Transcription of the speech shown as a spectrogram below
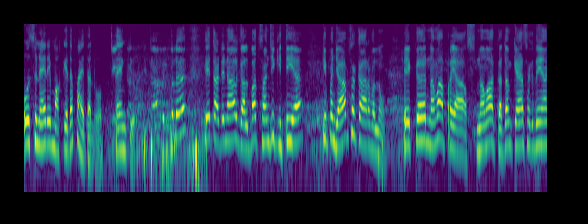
ਉਹ ਸੁਨਹਿਰੇ ਮੌਕੇ ਦਾ ਫਾਇਦਾ ਲਓ ਥੈਂਕ ਯੂ ਜੀ। ਤਾਂ ਬਿਲਕੁਲ ਇਹ ਤੁਹਾਡੇ ਨਾਲ ਗੱਲਬਾਤ ਸਾਂਝੀ ਕੀਤੀ ਹੈ। ਕਿ ਪੰਜਾਬ ਸਰਕਾਰ ਵੱਲੋਂ ਇੱਕ ਨਵਾਂ ਪ੍ਰਯਾਸ, ਨਵਾਂ ਕਦਮ ਕਹਿ ਸਕਦੇ ਆ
